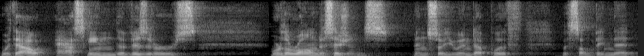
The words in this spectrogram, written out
without asking the visitors, were the wrong decisions. And so you end up with, with something that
